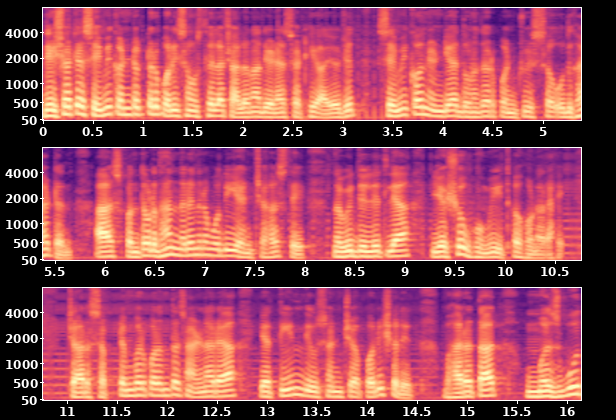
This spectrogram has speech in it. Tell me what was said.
देशाच्या सेमीकंडक्टर परिसंस्थेला चालना देण्यासाठी आयोजित सेमिकॉन इंडिया दोन हजार पंचवीसचं उद्घाटन आज पंतप्रधान नरेंद्र मोदी यांच्या हस्ते नवी दिल्लीतल्या यशोभूमी इथं होणार आहे. चार सप्टेंबरपर्यंत चालणाऱ्या या तीन दिवसांच्या परिषदेत भारतात मजबूत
